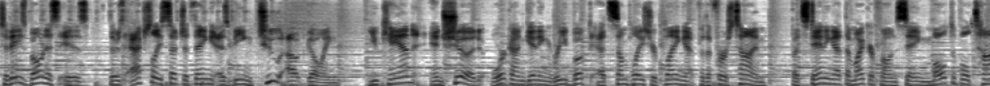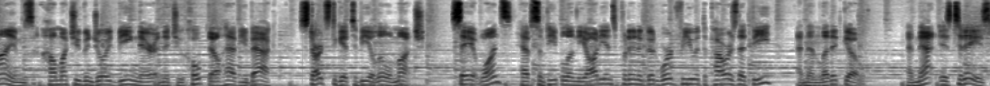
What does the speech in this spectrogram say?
Today's bonus is there's actually such a thing as being too outgoing. You can and should work on getting rebooked at some place you're playing at for the first time, but standing at the microphone saying multiple times how much you've enjoyed being there and that you hope they'll have you back starts to get to be a little much. Say it once, have some people in the audience put in a good word for you at the powers that be, and then let it go. And that is today's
